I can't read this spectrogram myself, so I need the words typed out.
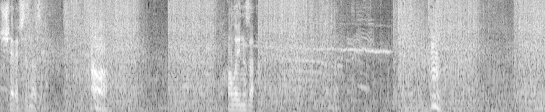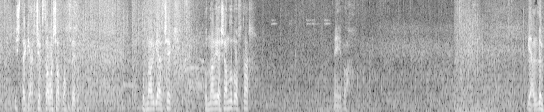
Şerefsiz nazi. Aa! Alayınıza. İşte gerçek savaş atmosferi. Bunlar gerçek. Bunlar yaşandı dostlar. Eyvah. Geldim.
